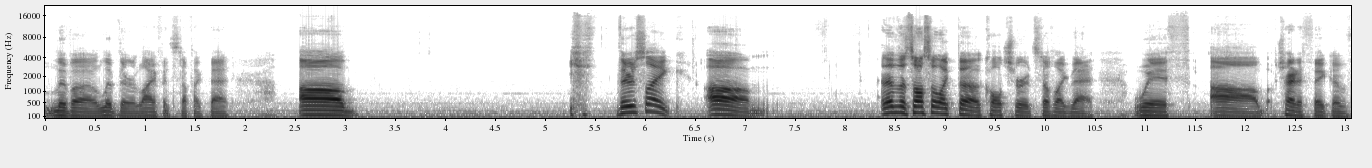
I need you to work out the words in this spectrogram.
live a uh, live their life and stuff like that. Um there's like um and then there's also like the culture and stuff like that with um I'm trying to think of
